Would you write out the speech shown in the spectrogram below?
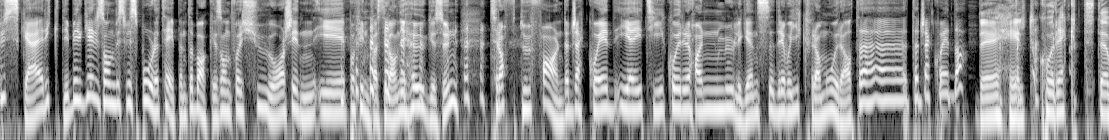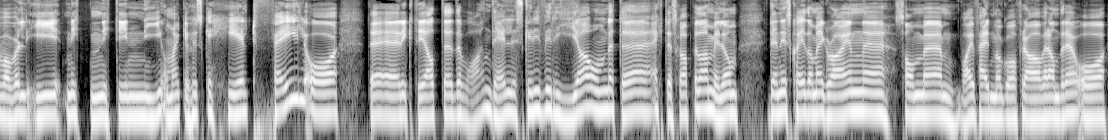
husker jeg riktig, Birger, sånn hvis vi spoler teipen tilbake sånn for 20 år siden i, på filmfestivalen i Haugesund, traff du faren til Jack Quaid i ei tid hvor han muligens drev og gikk fra mora til, til Jack Quaid, da? Det er helt korrekt. Det var vel i 1999, om jeg ikke husker helt feil. Og det er riktig at det var en del skriverier om dette ekteskapet da, mellom Dennis Quaid og Meg Ryan, eh, som eh, var i ferd med å gå fra hverandre. Og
